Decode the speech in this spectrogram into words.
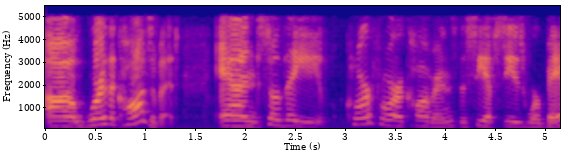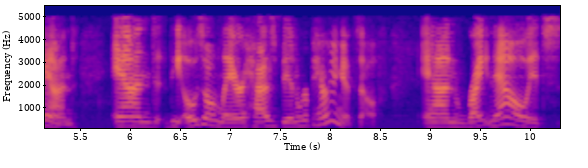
uh, were the cause of it. And so the chlorofluorocarbons, the CFCs, were banned, and the ozone layer has been repairing itself. And right now, it's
